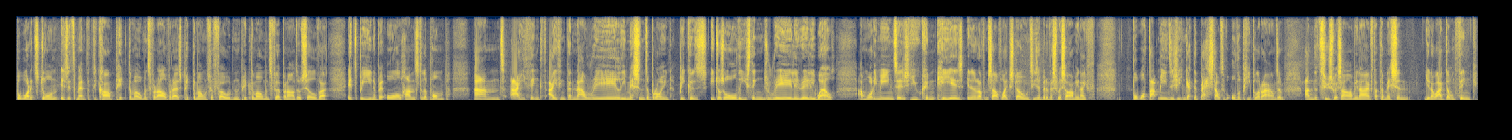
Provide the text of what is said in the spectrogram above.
but what it's done is it's meant that they can't pick the moments for Alvarez, pick the moments for Foden, pick the moments for Bernardo Silva. It's been a bit all hands to the pump. And I think I think they're now really missing De Bruyne because he does all these things really, really well. And what he means is you can he is in and of himself like Stones, he's a bit of a Swiss Army knife. But what that means is you can get the best out of other people around him. And the two Swiss Army knives that they're missing You know, I don't think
